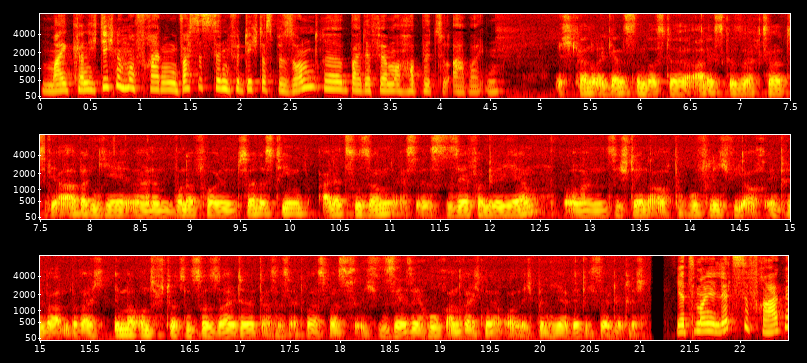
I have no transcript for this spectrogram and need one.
Mike, kann ich dich nochmal fragen, was ist denn für dich das Besondere, bei der Firma Hoppe zu arbeiten? Ich kann nur ergänzen, was der Alex gesagt hat. Wir arbeiten hier in einem wundervollen Service-Team, alle zusammen. Es ist sehr familiär und sie stehen auch beruflich wie auch im privaten Bereich immer unterstützend zur Seite. Das ist etwas, was ich sehr, sehr hoch anrechne und ich bin hier wirklich sehr glücklich. Jetzt meine letzte Frage.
